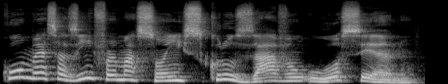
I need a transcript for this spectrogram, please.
como essas informações cruzavam o oceano?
